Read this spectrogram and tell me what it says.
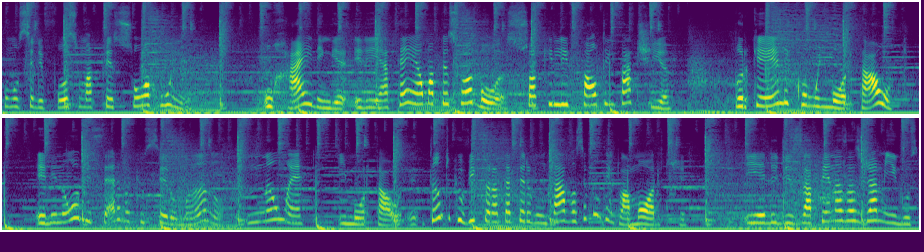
como se ele fosse uma pessoa ruim. O Heidinger, ele até é uma pessoa boa, só que lhe falta empatia. Porque ele, como imortal, ele não observa que o ser humano não é imortal. Tanto que o Victor até perguntar: você contempla a morte? E ele diz apenas as de amigos.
